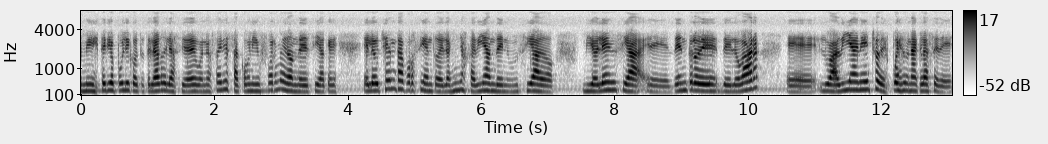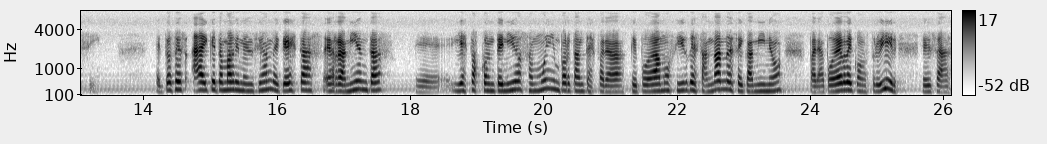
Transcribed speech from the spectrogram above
el Ministerio Público Tutelar de la Ciudad de Buenos Aires sacó un informe donde decía que el 80% de los niños que habían denunciado violencia eh, dentro del hogar eh, lo habían hecho después de una clase de ESI. Entonces hay que tomar dimensión de que estas herramientas eh, y estos contenidos son muy importantes para que podamos ir desandando ese camino para poder deconstruir esas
